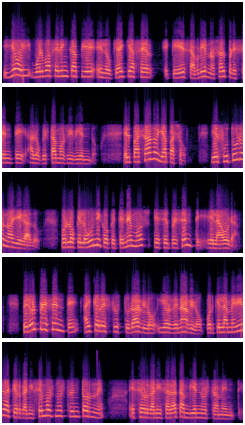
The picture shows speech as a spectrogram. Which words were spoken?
Y hoy vuelvo a hacer hincapié en lo que hay que hacer, eh, que es abrirnos al presente, a lo que estamos viviendo. El pasado ya pasó y el futuro no ha llegado, por lo que lo único que tenemos es el presente, el ahora. Pero el presente hay que reestructurarlo y ordenarlo, porque en la medida que organicemos nuestro entorno, eh, se organizará también nuestra mente.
